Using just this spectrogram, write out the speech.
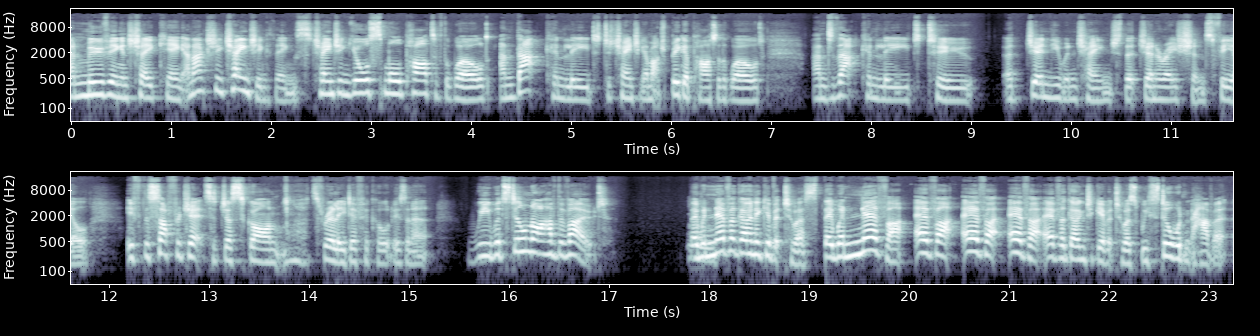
and moving and shaking and actually changing things, changing your small part of the world, and that can lead to changing a much bigger part of the world, and that can lead to a genuine change that generations feel. If the suffragettes had just gone, "Oh, it's really difficult, isn't it? We would still not have the vote. They were never going to give it to us. They were never, ever, ever, ever, ever going to give it to us. We still wouldn't have it.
